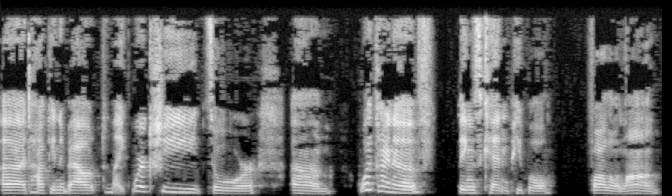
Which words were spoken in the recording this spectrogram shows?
uh, talking about like worksheets or um, what kind of things can people follow along?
